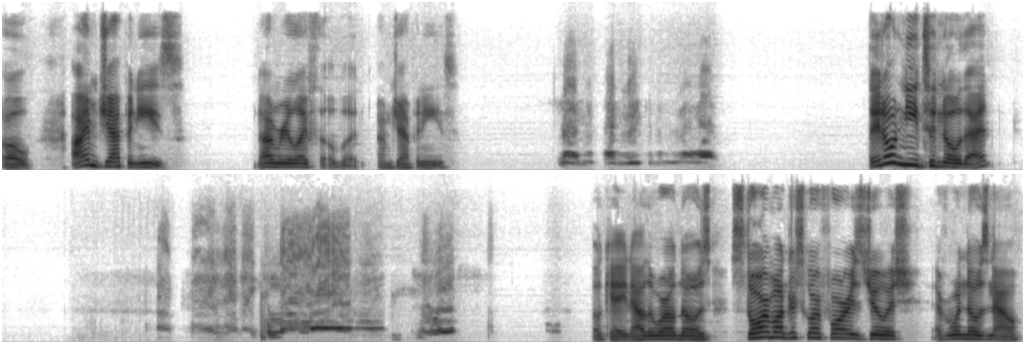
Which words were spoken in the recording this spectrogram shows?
Oh, I'm Japanese. Not in real life though, but I'm Japanese. No, Puerto in real life. They don't need to know that. Okay, well, they can know I'm Jewish. Okay, now the world knows. Storm underscore four is Jewish. Everyone knows now.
